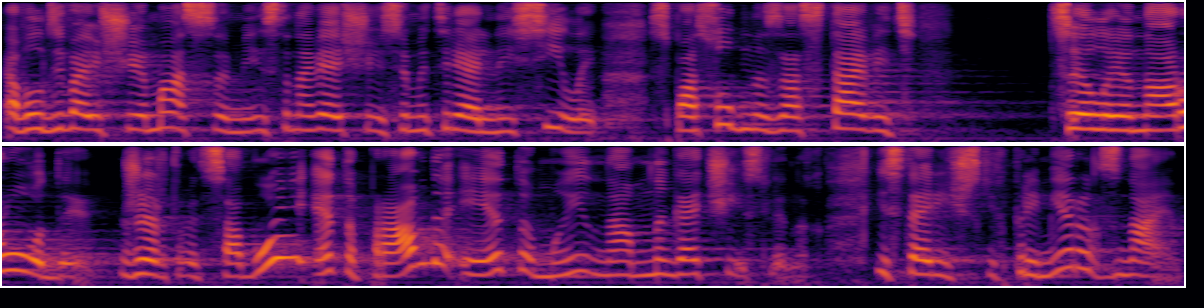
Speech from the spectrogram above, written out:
овладевающая массами и становящаяся материальной силой, способна заставить целые народы жертвовать собой, это правда, и это мы на многочисленных исторических примерах знаем.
